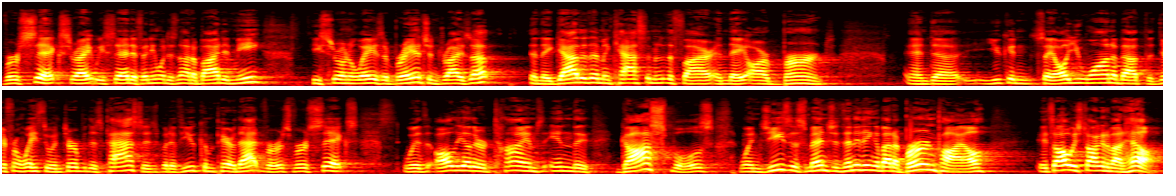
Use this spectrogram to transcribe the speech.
Verse 6, right? We said, If anyone does not abide in me, he's thrown away as a branch and dries up, and they gather them and cast them into the fire, and they are burned. And uh, you can say all you want about the different ways to interpret this passage, but if you compare that verse, verse 6, with all the other times in the Gospels when Jesus mentions anything about a burn pile, it's always talking about hell.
